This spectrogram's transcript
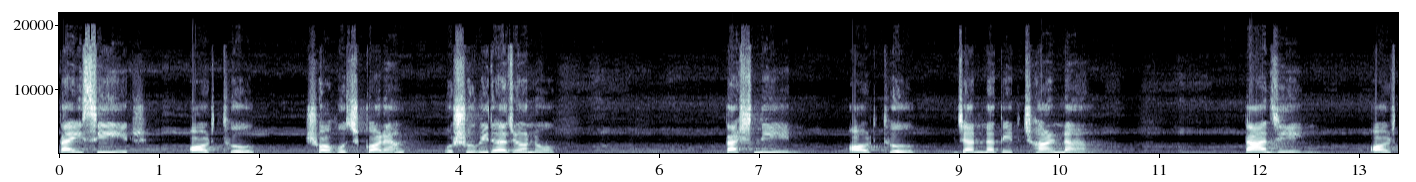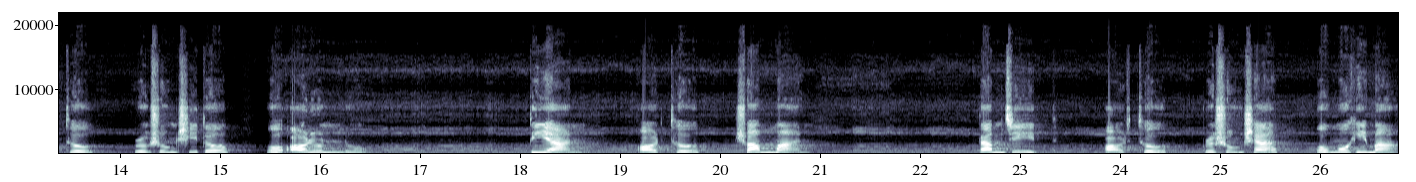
তাইসির অর্থ সহজ করা ও সুবিধাজনক। তাসনিন অর্থ জান্নাতির ঝর্ণা। তাজিন অর্থ প্রশংসিত ও অরণ্য। তিয়ান, অর্থ সম্মান। তামজিদ, অর্থ প্রশংসা ও মহিমা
